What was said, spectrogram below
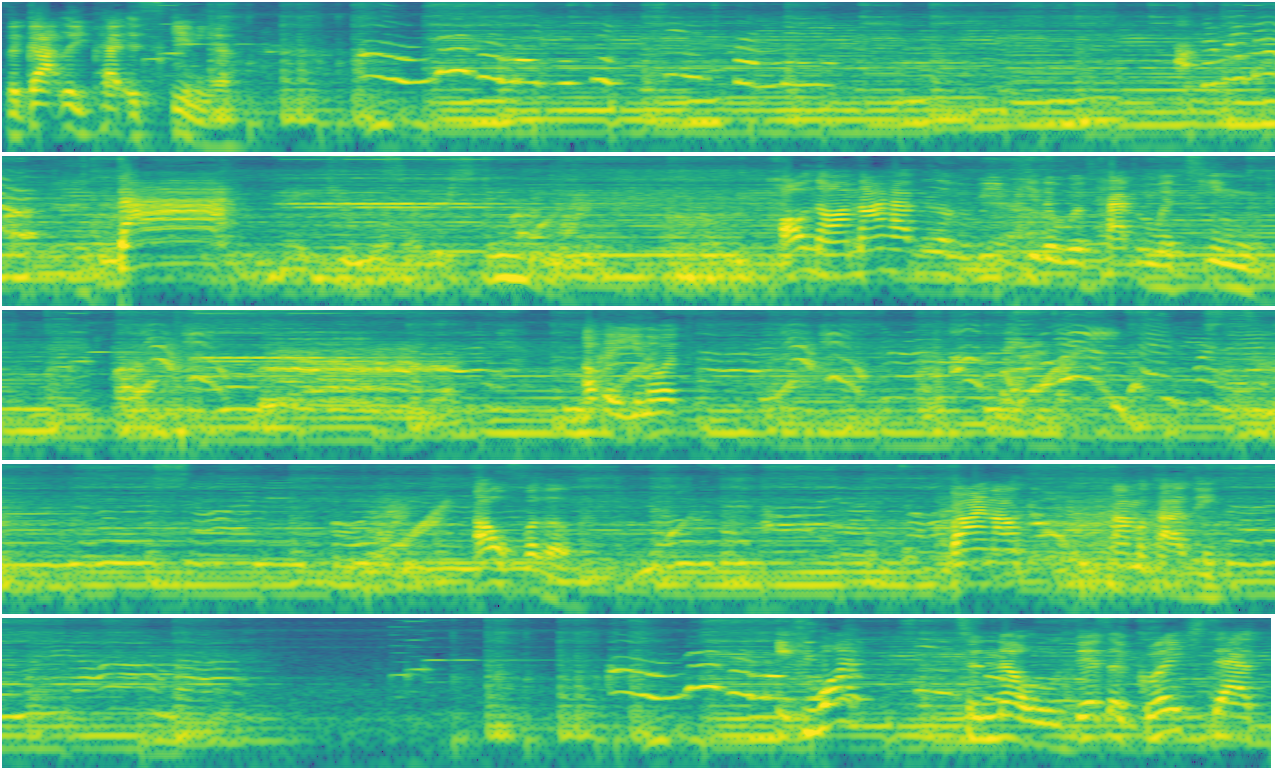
The godly pet is skinnier. Oh, never like to take cheese from me. I'll do my best. Ah! Oh no, I'm not having a repeat of what happened with Team. Okay, you know what? I'll take cheese for this. Oh, for the. Fine, I'll kamikaze. If you want to know, there's a glitch that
